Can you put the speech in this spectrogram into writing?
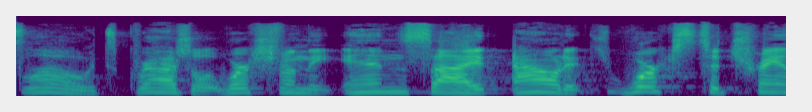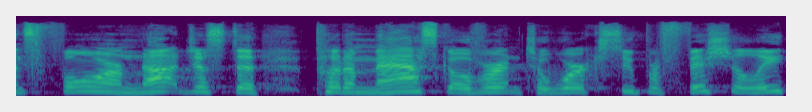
slow, it's gradual. It works from the inside out. It works to transform, not just to put a mask over it and to work superficially.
